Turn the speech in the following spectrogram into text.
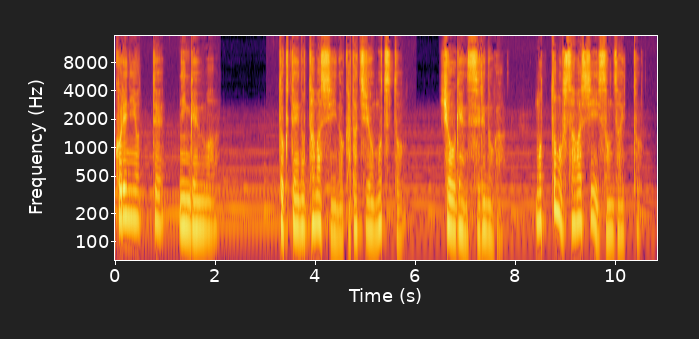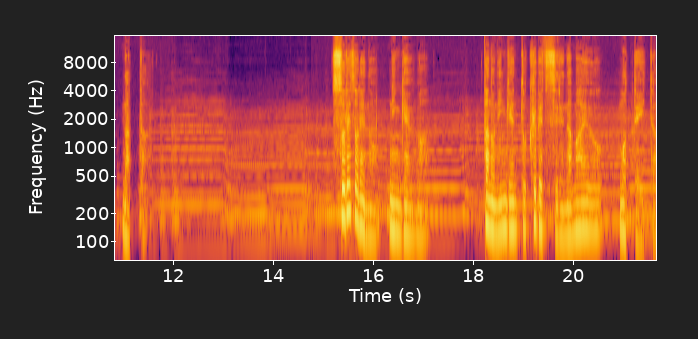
これによって人間は特定の魂の形を持つと表現するのが最もふさわしい存在となった。それぞれの人間は他の人間と区別する名前を持っていた。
